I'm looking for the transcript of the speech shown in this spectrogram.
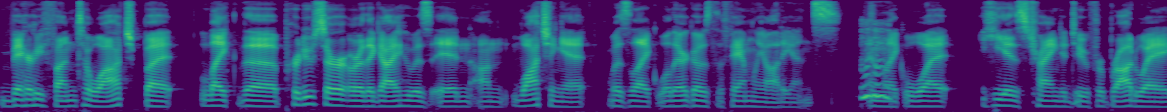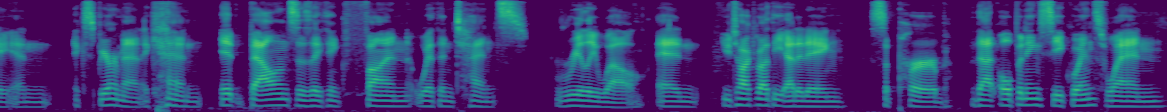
very fun to watch, but like the producer or the guy who was in on watching it was like, well, there goes the family audience mm-hmm. and like what he is trying to do for Broadway and experiment again. It balances, I think, fun with intense really well. And you talked about the editing, superb. That opening sequence when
